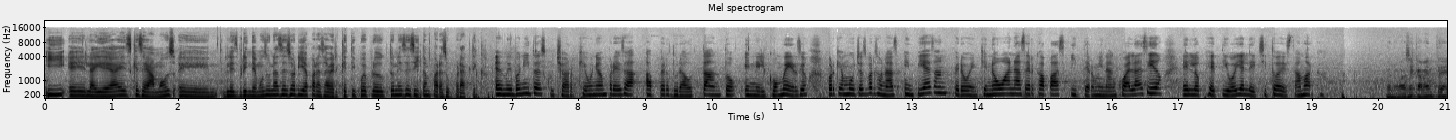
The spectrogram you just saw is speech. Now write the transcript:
y eh, la idea es que seamos, eh, les brindemos una asesoría para saber qué tipo de producto necesitan para su práctica. Es muy bonito escuchar que una empresa ha perdurado tanto en el comercio, porque muchas personas empiezan, pero ven que no van a ser capaz y terminan. ¿Cuál ha sido el objetivo y el éxito de esta marca? Bueno, básicamente eh,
